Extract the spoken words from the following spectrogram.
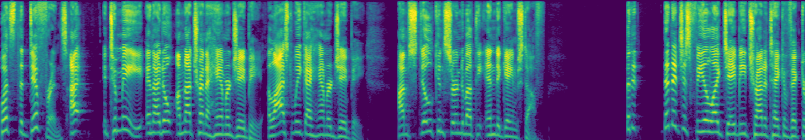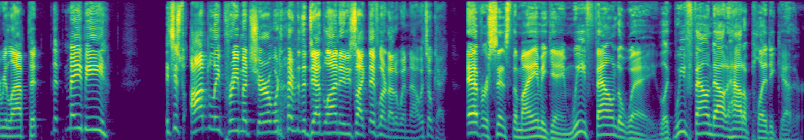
what's the difference? I to me, and I don't. I'm not trying to hammer JB. Last week I hammered JB. I'm still concerned about the end of game stuff. But it didn't it just feel like JB trying to take a victory lap that that maybe it's just oddly premature. We're not even to the deadline, and he's like, they've learned how to win now. It's okay. Ever since the Miami game, we found a way. Like we found out how to play together.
